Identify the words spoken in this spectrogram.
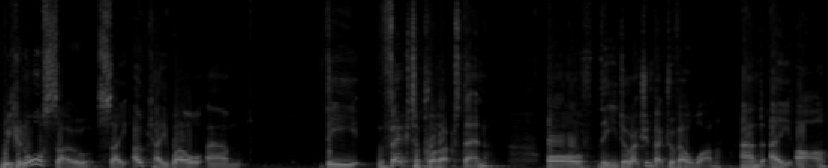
We can also say, okay, well, um, the vector product then of the direction vector of L1 and AR,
